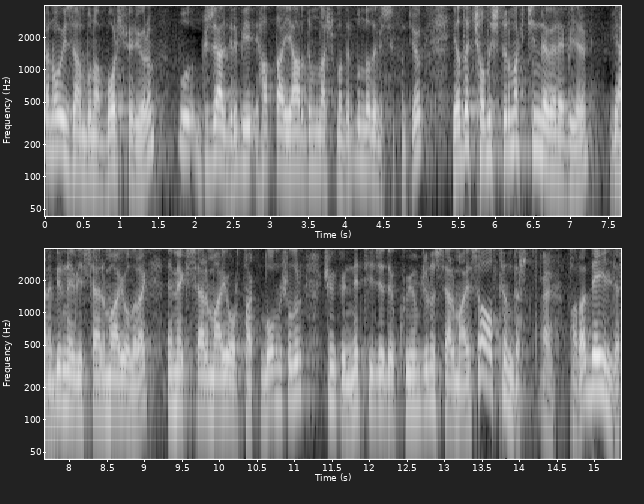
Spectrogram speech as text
Ben o yüzden buna borç veriyorum. Bu güzeldir. Bir hatta yardımlaşmadır. Bunda da bir sıkıntı yok. Ya da çalıştırmak için de verebilirim. Yani bir nevi sermaye olarak emek sermaye ortaklığı olmuş olur. Çünkü neticede kuyumcunun sermayesi altındır. Evet. Para değildir.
